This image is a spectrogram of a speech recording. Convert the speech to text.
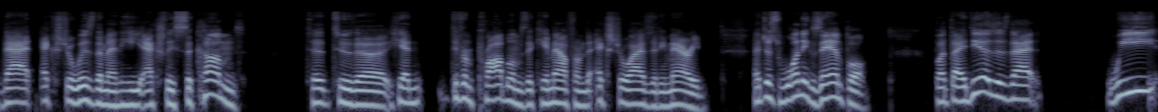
that extra wisdom and he actually succumbed to to the he had different problems that came out from the extra wives that he married. That's just one example but the idea is, is that we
